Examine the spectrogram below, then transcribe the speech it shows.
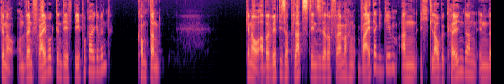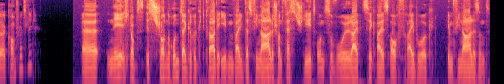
Genau. Und wenn Freiburg den DFB-Pokal gewinnt, kommt dann. Genau, aber wird dieser Platz, den sie dadurch freimachen, weitergegeben an, ich glaube, Köln dann in der Conference League? Äh, nee, ich glaube, es ist schon runtergerückt, gerade eben, weil das Finale schon feststeht und sowohl Leipzig als auch Freiburg im Finale sind.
